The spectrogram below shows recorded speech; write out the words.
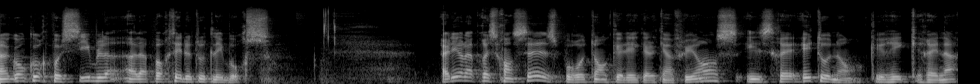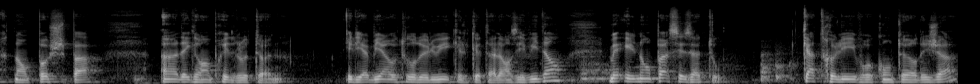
Un concours possible à la portée de toutes les bourses. À lire la presse française, pour autant qu'elle ait quelque influence, il serait étonnant qu'Éric Reinhardt n'empoche pas un des grands prix de l'automne. Il y a bien autour de lui quelques talents évidents, mais ils n'ont pas ses atouts. Quatre livres au compteur déjà,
